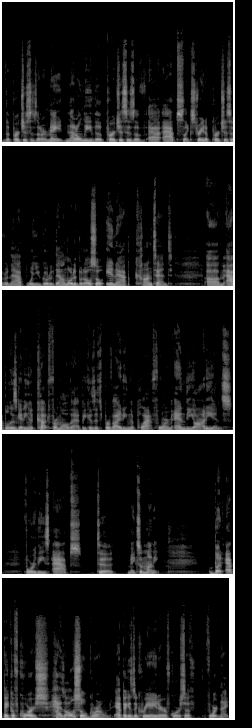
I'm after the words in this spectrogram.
the purchases that are made. Not only the purchases of a- apps, like straight up purchase of an app when you go to download it, but also in app content. Um, Apple is getting a cut from all that because it's providing the platform and the audience for these apps to make some money. But Epic, of course, has also grown. Epic is the creator, of course, of Fortnite.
